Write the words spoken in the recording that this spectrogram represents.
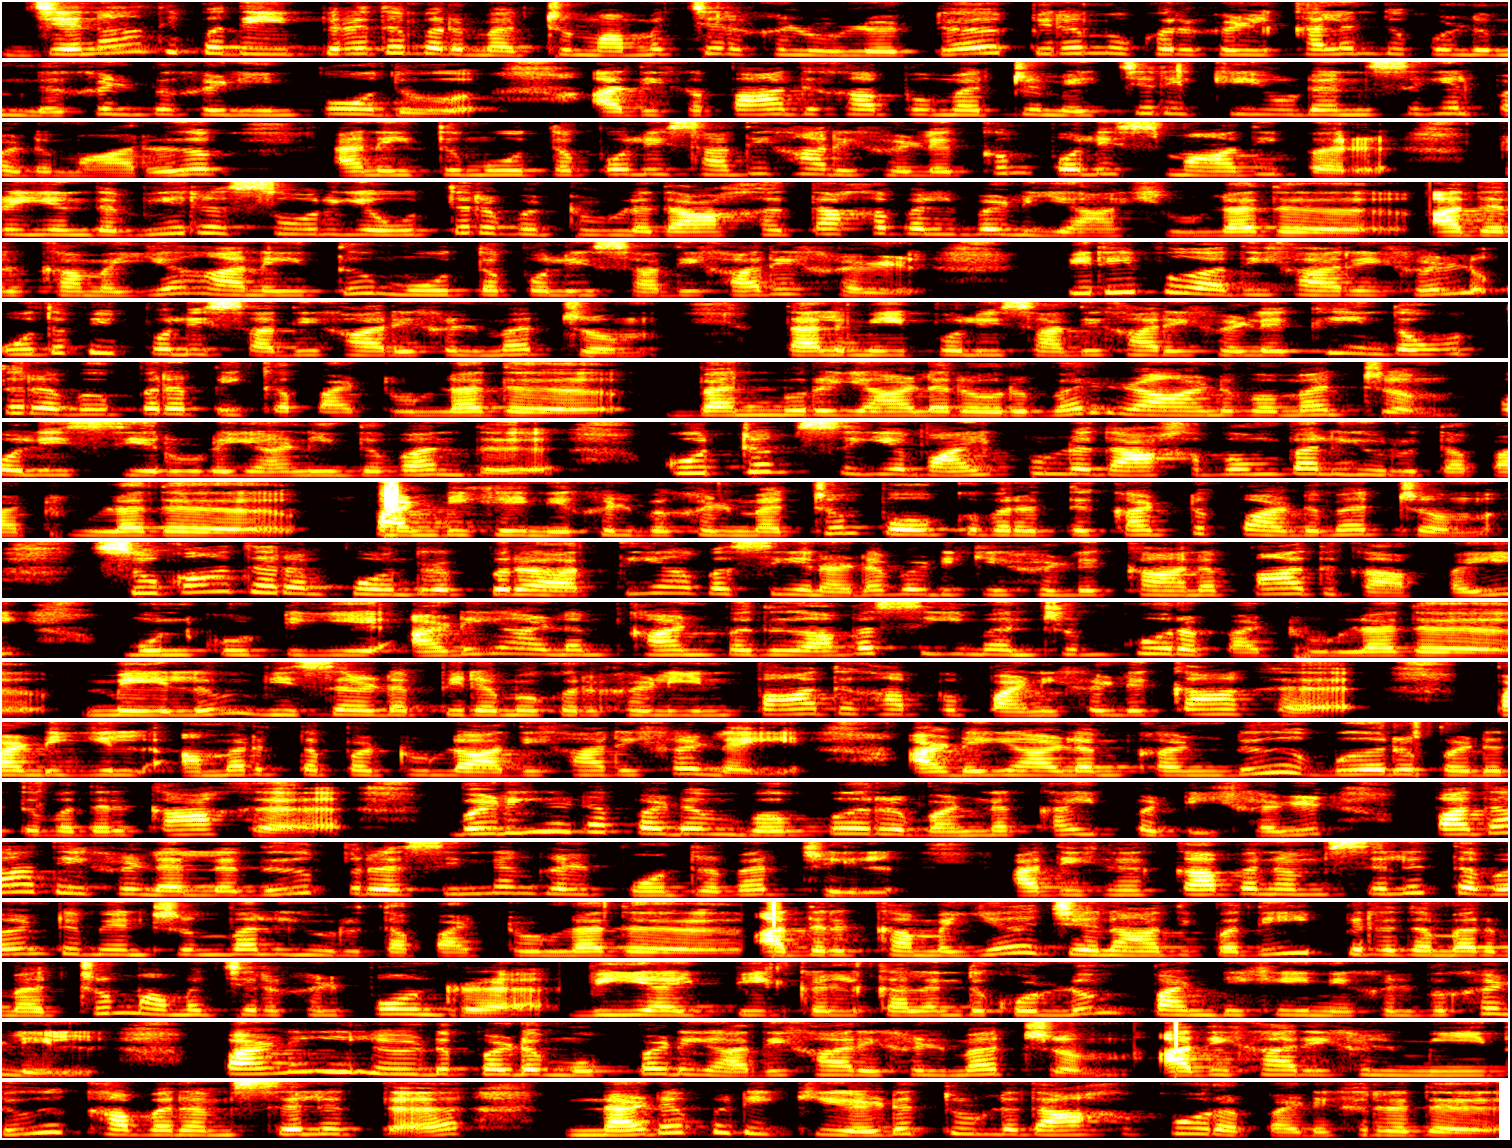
ஜனாதிபதி பிரதமர் மற்றும் அமைச்சர்கள் உள்ளிட்ட பிரமுகர்கள் கலந்து கொள்ளும் நிகழ்வுகளின் போது அதிக பாதுகாப்பு மற்றும் எச்சரிக்கையுடன் செயல்படுமாறு அனைத்து மூத்த போலீஸ் அதிகாரிகளுக்கும் போலீஸ் மா அதிபர் பிரியந்த வீரசூரிய உத்தரவிட்டுள்ளதாக தகவல் வெளியாகியுள்ளது. அதற்கமைய அனைத்து மூத்த போலீஸ் அதிகாரிகள் பிரிவு அதிகாரிகள் உதவி போலீஸ் அதிகாரிகள் மற்றும் தலைமை போலீஸ் அதிகாரிகளுக்கு இந்த உத்தரவு பிறப்பிக்கப்பட்டுள்ளது. வன்முறையாளர் ஒருவர் ராணுவ மற்றும் போலீஸ் சீருடை அணிந்து வந்து குற்றம் செய்ய வாய்ப்புள்ளதாகவும் வலியுறுத்தப்பட்டுள்ளது பண்டிகை நிகழ்வுகள் மற்றும் போக்குவரத்து கட்டுப்பாடு மற்றும் சுகாதாரம் போன்ற பிற அத்தியாவசிய நடவடிக்கைகளுக்கான பாதுகாப்பை முன்கூட்டியே அடையாளம் காண்பது அவசியம் என்றும் கூறப்பட்டுள்ளது. மேலும் விசேட பிரமுகர்களின் பாதுகாப்பு பணிகளுக்காக பணியில் அமர்த்தப்பட்டுள்ள அதிகாரிகளை அடையாளம் கண்டு வேறுபடுத்துவதற்காக வெளியிடப்படும் வெவ்வேறு வண்ண கைப்பட்டிகள் பதாதைகள் அல்லது பிற சின்னங்கள் போன்றவற்றில் அதிக கவனம் செலுத்த வேண்டும் என்றும் வலியுறுத்தப்பட்டுள்ளது. அதற்கமைய ஜனாதிபதி பிரதமர் மற்றும் அமைச்சர்கள் போன்ற விஐபிக்கள் கலந்து கொள்ளும் பண்டிகை நிகழ்வுகளில் பணியில் ஈடுபடும் முப்படை அதிகாரிகள் மற்றும் அதிகாரிகள் மீது கவனம் செலுத்த நடவடிக்கை எடுத்துள்ளதாக கூறப்படுகிறது.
